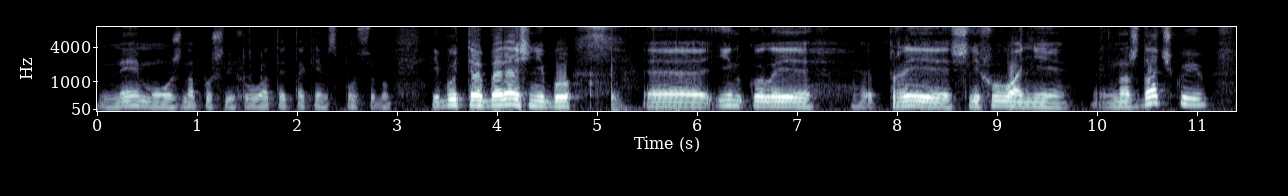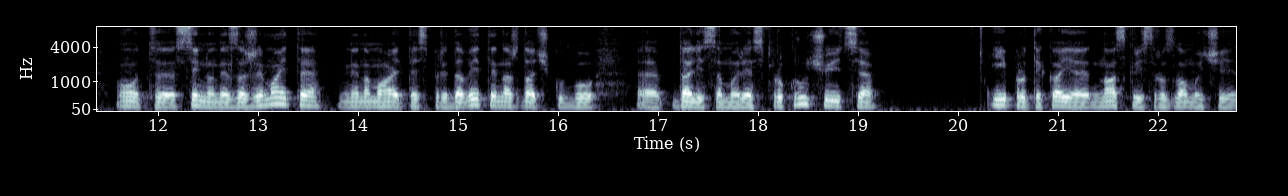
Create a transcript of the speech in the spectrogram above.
не можна пошліфувати таким способом. І будьте обережні, бо е, інколи при шліфуванні наждачкою, от, е, сильно не зажимайте, не намагайтесь придавити наждачку, бо е, далі саморез прокручується. і протикає наскрізь, розламуючи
